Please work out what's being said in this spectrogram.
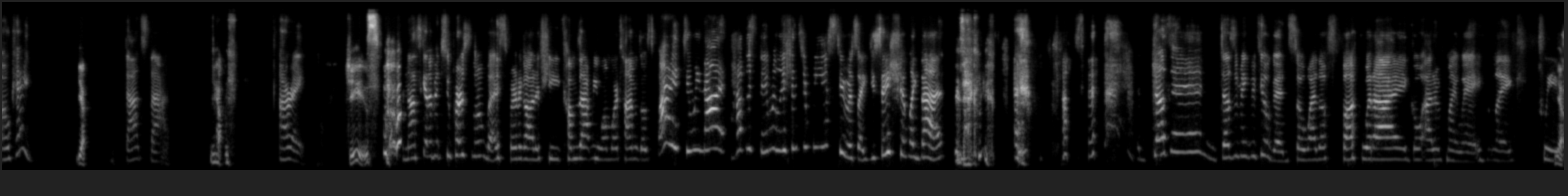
okay. Yeah. That's that. yeah All right. Jeez Not to get a bit too personal, but I swear to God, if she comes at me one more time and goes, Why do we not have the same relationship we used to? It's like you say shit like that. exactly doesn't doesn't doesn't make me feel good. So why the fuck would I go out of my way? Like, please. Yeah.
